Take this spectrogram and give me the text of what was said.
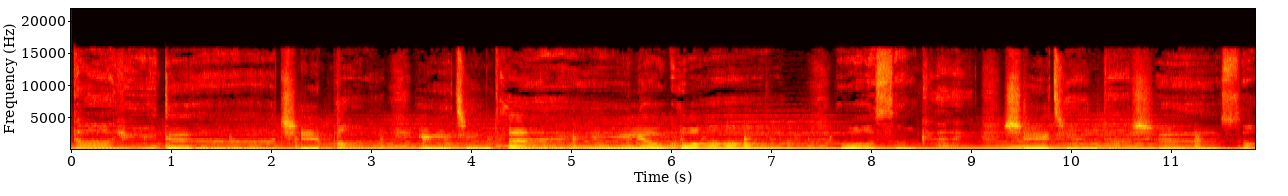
大雨的翅膀已经太辽阔，我松开时间的绳索，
